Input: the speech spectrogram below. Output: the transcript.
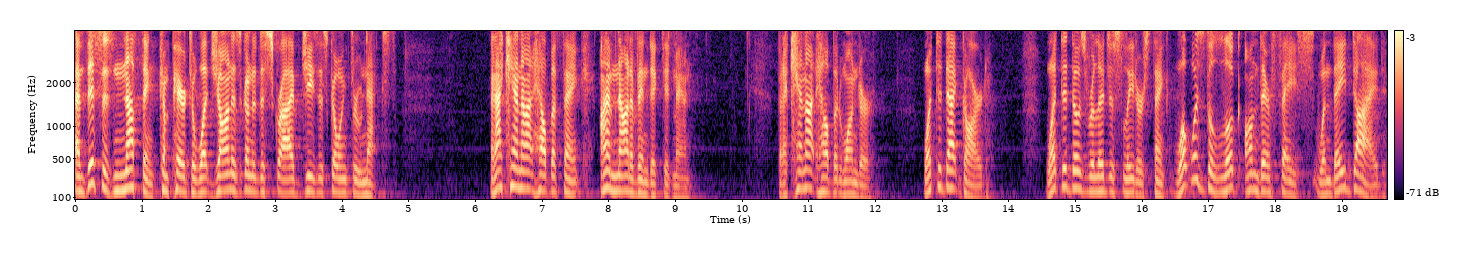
And this is nothing compared to what John is going to describe Jesus going through next. And I cannot help but think, I'm not a vindictive man. But I cannot help but wonder what did that guard, what did those religious leaders think? What was the look on their face when they died?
